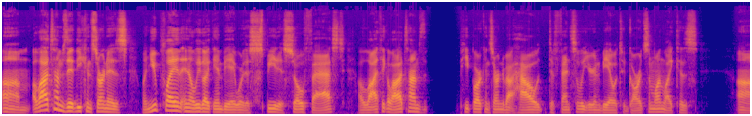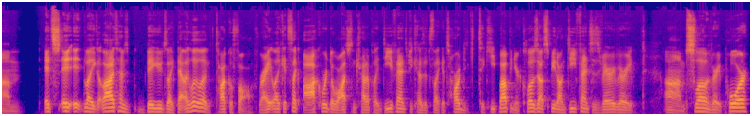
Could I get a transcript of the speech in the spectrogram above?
um, a lot of times the, the concern is when you play in, in, a league like the NBA where the speed is so fast a lot I think a lot of times people are concerned about how defensively you're going to be able to guard someone like because um, it's it, it, like a lot of times big dudes like that like look like Taco Fall right like it's like awkward to watch them try to play defense because it's like it's hard to, to keep up and your closeout speed on defense is very very um, slow and very poor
